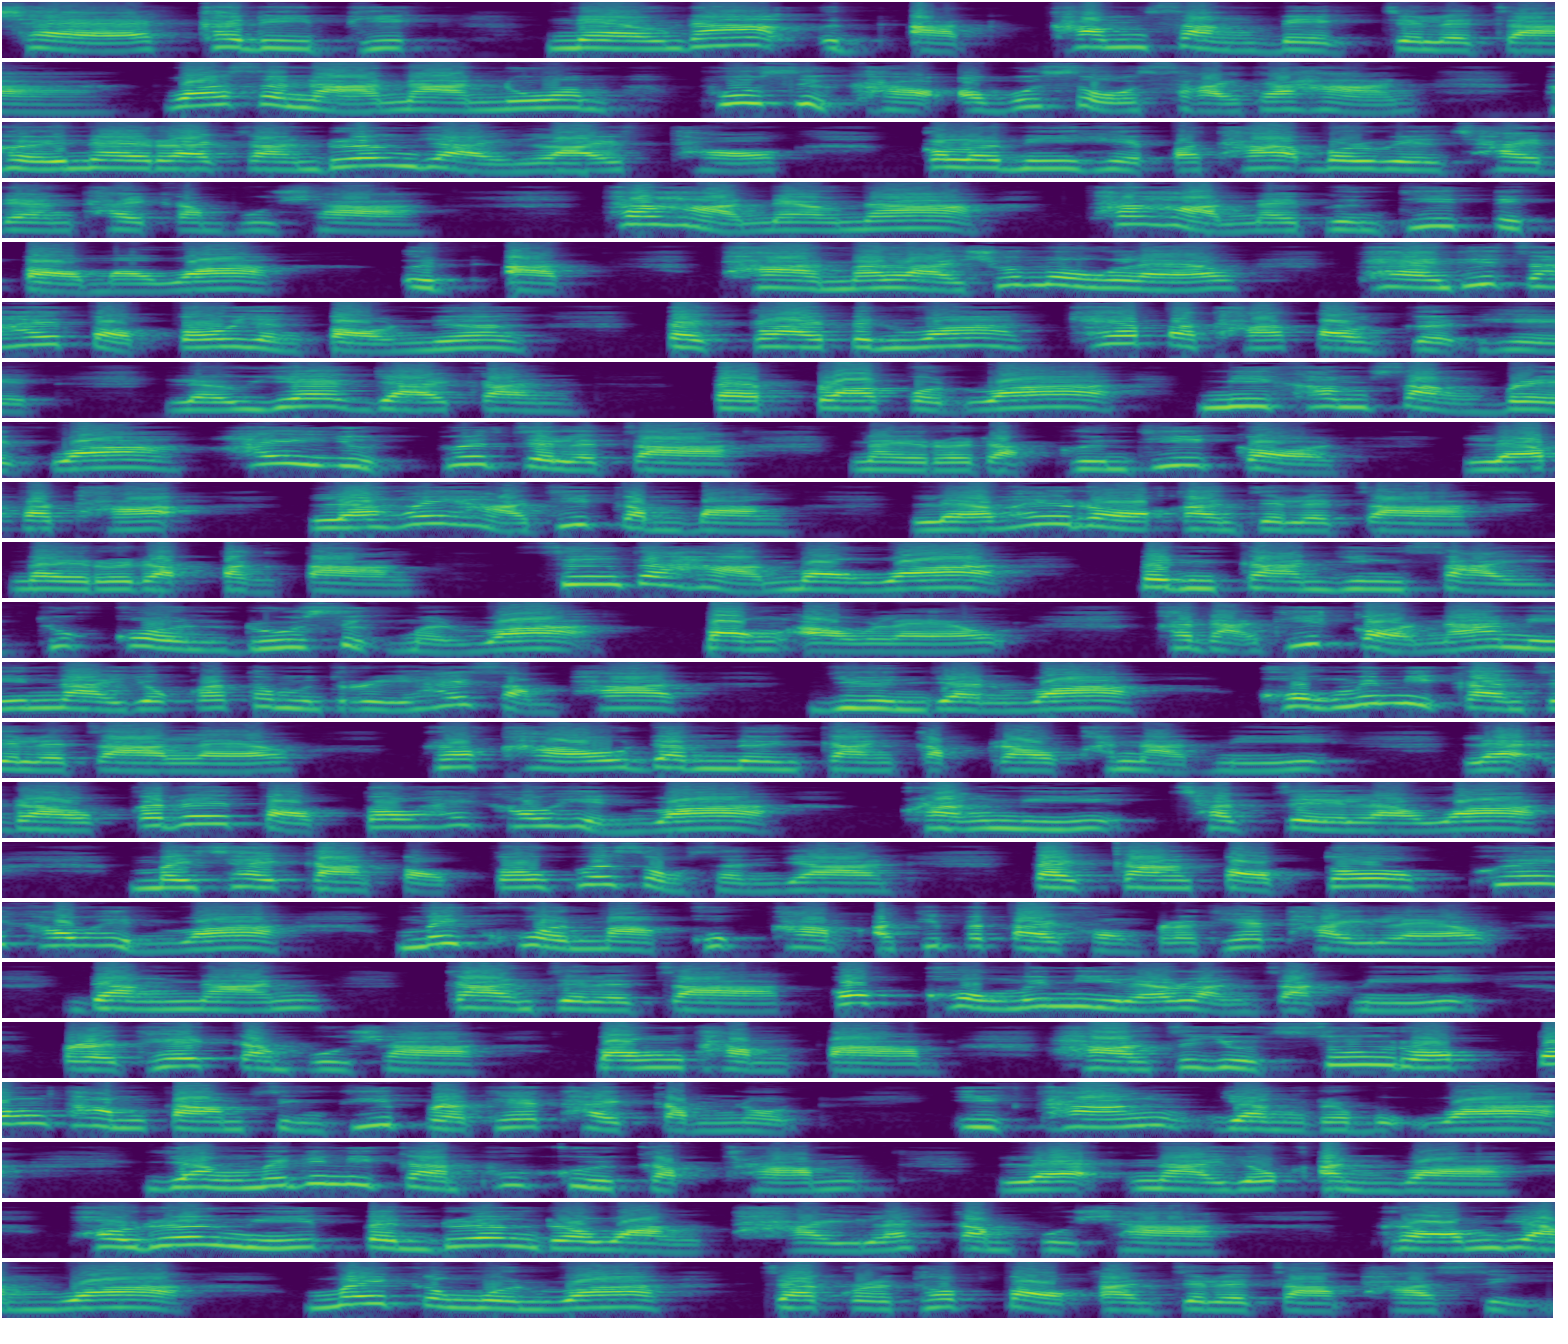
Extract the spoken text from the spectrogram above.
แฉคดีพิก แนวหน้าอึดอัดคำสั่งเบรกเจรจา วาสนานานุ่วม ผู้สื่อข่าวอาวุโสสายทหาร เผยในรายการเรื่องใหญ่ไลฟ์ทอ l k กรณีเหตุปะทะบริเวณชายแดนไทยกัมพูชา ทหารแนวหน้า ทหารในพื้นที่ติดต่อมาว่า อึดอัด ผ่านมาหลายชั่วโมงแล้ว แทนที่จะให้ตอบโต้อย่างต่อเนื่อง แต่กลายเป็นว่าแค่ปะทะตอนเกิดเหตุ แล้วแยกย้ายกัน แต่ปรากฏว่ามีคำสั่งเบรกว่าให้หยุดเพื่อเจรจาในระดับพื้นที่ก่อน แล้วปะทะแล้วให้หาที่กำบัง แล้วให้รอการเจรจาในระดับต่างๆ ซึ่งทหารมองว่าเป็นการยิงใส่ทุกคนรู้สึกเหมือนว่าตองเอาแล้ว ขณะที่ก่อนหน้านี้นายกรัฐมนตรีให้สัมภาษณ์ ยืนยันว่าคงไม่มีการเจรจาแล้ว เพราะเขาดำเนินการกับเราขนาดนี้ และเราก็ได้ตอบโต้ให้เขาเห็นว่า ครั้งนี้ชัดเจนแล้วว่า ไม่ใช่การตอบโต้เพื่อส่งสัญญาณ แต่การตอบโต้เพื่อให้เขาเห็นว่าไม่ควรมาคุกคามอธิปไตยของประเทศไทยแล้ว ดังนั้นการเจรจาก็คงไม่มีแล้วหลังจากนี้ ประเทศกัมพูชาต้องทำตาม หากจะหยุดสู้รบต้องทำตามสิ่งที่ประเทศไทยกำหนด อีกทั้งยังระบุว่า ยังไม่ได้มีการพูดคุยกับทรัมป์และนายกอันวา เพราะเรื่องนี้เป็นเรื่องระหว่างไทยและกัมพูชา พร้อมย้ำว่า ไม่กังวลว่าจะกระทบต่อการเจรจาภาษี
